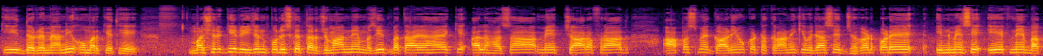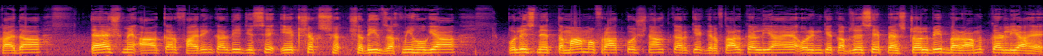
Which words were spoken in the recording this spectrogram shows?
کی درمیانی عمر کے تھے۔ مشرقی ریجن پولیس کے ترجمان نے مزید بتایا ہے کہ الحسا میں چار افراد آپس میں گاڑیوں کو ٹکرانے کی وجہ سے جھگڑ پڑے۔ ان میں سے ایک نے باقاعدہ تیش میں آ کر فائرنگ کر دی، جس سے ایک شخص شدید زخمی ہو گیا۔ پولیس نے تمام افراد کو شناخت کر کے گرفتار کر لیا ہے اور ان کے قبضے سے پیسٹول بھی برآمد کر لیا ہے۔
